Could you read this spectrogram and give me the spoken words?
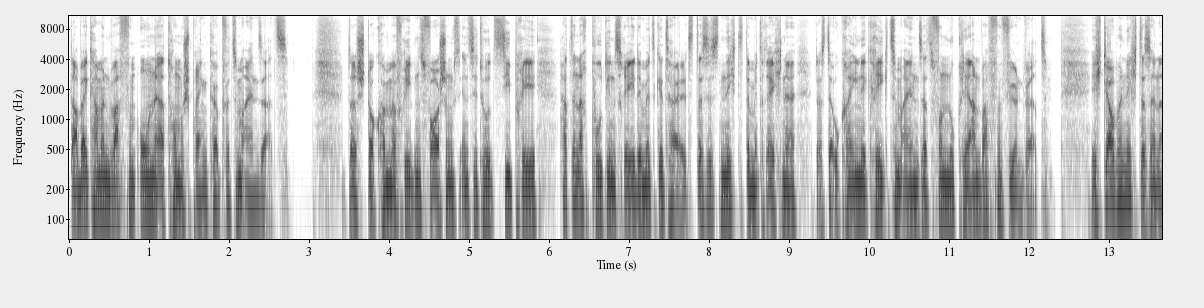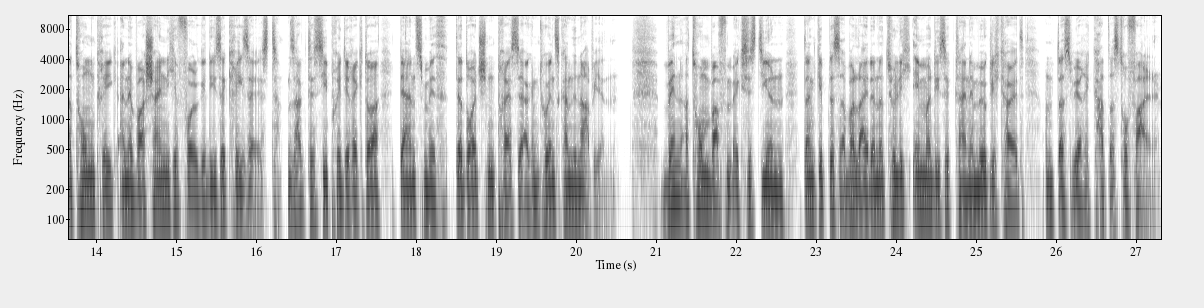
Dabei kamen Waffen ohne Atomsprengköpfe zum Einsatz. Das Stockholmer Friedensforschungsinstitut CIPRI hatte nach Putins Rede mitgeteilt, dass es nicht damit rechne, dass der Ukraine-Krieg zum Einsatz von nuklearen Waffen führen wird. Ich glaube nicht, dass ein Atomkrieg eine wahrscheinliche Folge dieser Krise ist, sagte CIPRI-Direktor Dan Smith der deutschen Presseagentur in Skandinavien. Wenn Atomwaffen existieren, dann gibt es aber leider natürlich immer diese kleine Möglichkeit, und das wäre katastrophal.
